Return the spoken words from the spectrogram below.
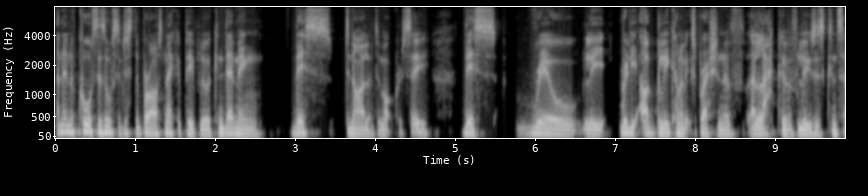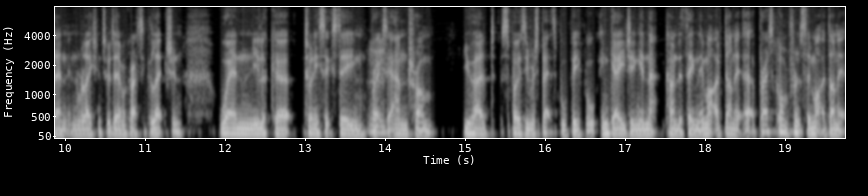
And then, of course, there's also just the brass neck of people who are condemning this denial of democracy, this really really ugly kind of expression of a lack of losers consent in relation to a democratic election when you look at 2016 mm. brexit and trump you had supposedly respectable people engaging in that kind of thing they might have done it at a press conference they might have done it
